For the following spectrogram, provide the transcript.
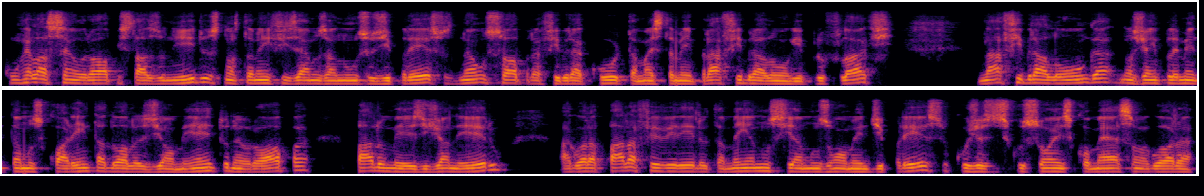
Com relação à Europa e Estados Unidos, nós também fizemos anúncios de preços, não só para a fibra curta, mas também para a fibra longa e para o fluff. Na fibra longa, nós já implementamos 40 dólares de aumento na Europa para o mês de janeiro. Agora, para fevereiro, também anunciamos um aumento de preço, cujas discussões começam agora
